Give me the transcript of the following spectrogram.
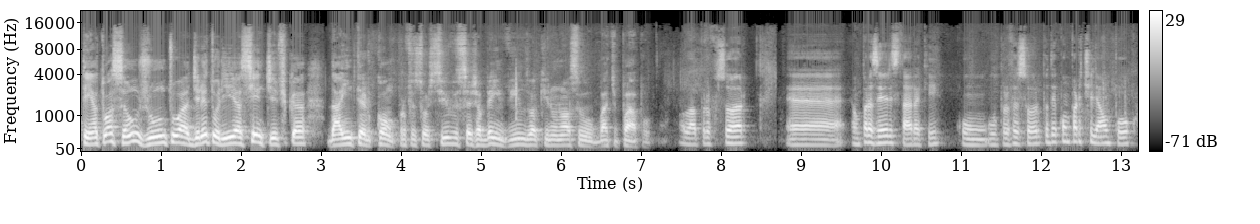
tem atuação junto à diretoria científica da Intercom. Professor Silvio, seja bem-vindo aqui no nosso bate-papo. Olá, professor. É, é um prazer estar aqui com o professor, poder compartilhar um pouco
